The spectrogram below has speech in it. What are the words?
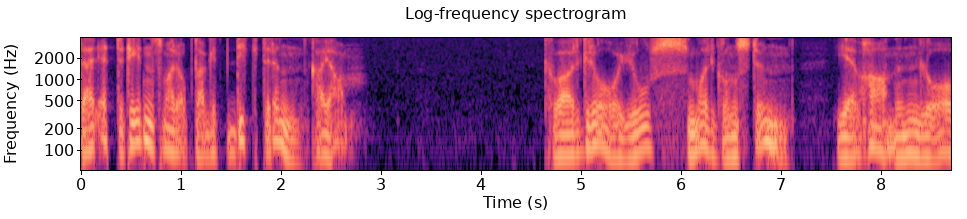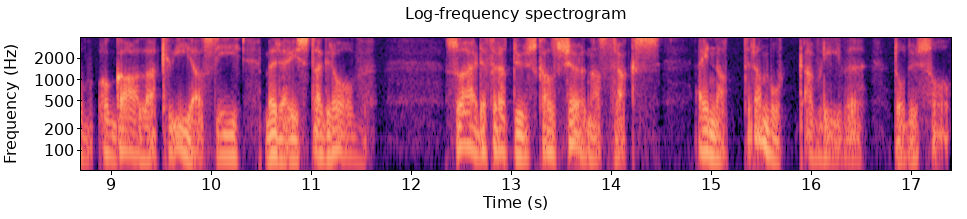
Det er ettertiden som har oppdaget dikteren Khayyam. Kvar gråjos morgonstund gjev hanen lov og gala kvia si med røysta grov. Så er det for at du skal skjøna straks, ei natt rann bort av livet då du sov.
